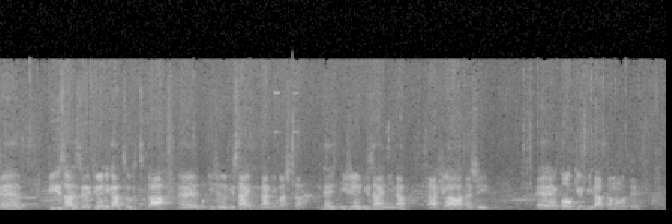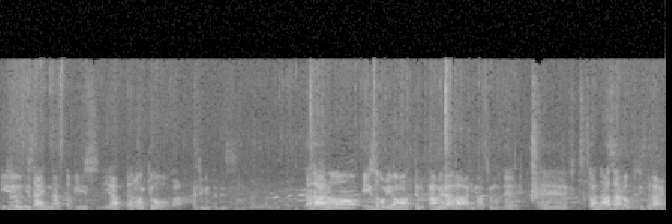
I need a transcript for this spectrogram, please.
えーピースはですね、12月2日、えー22歳になりました。で、22歳になった日は私、えー高級日だったもので、22歳になったピースに会ったのは今日が初めてです。ただあのピースを見守ってるカメラがありますので、え2日の朝6時ぐらい、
